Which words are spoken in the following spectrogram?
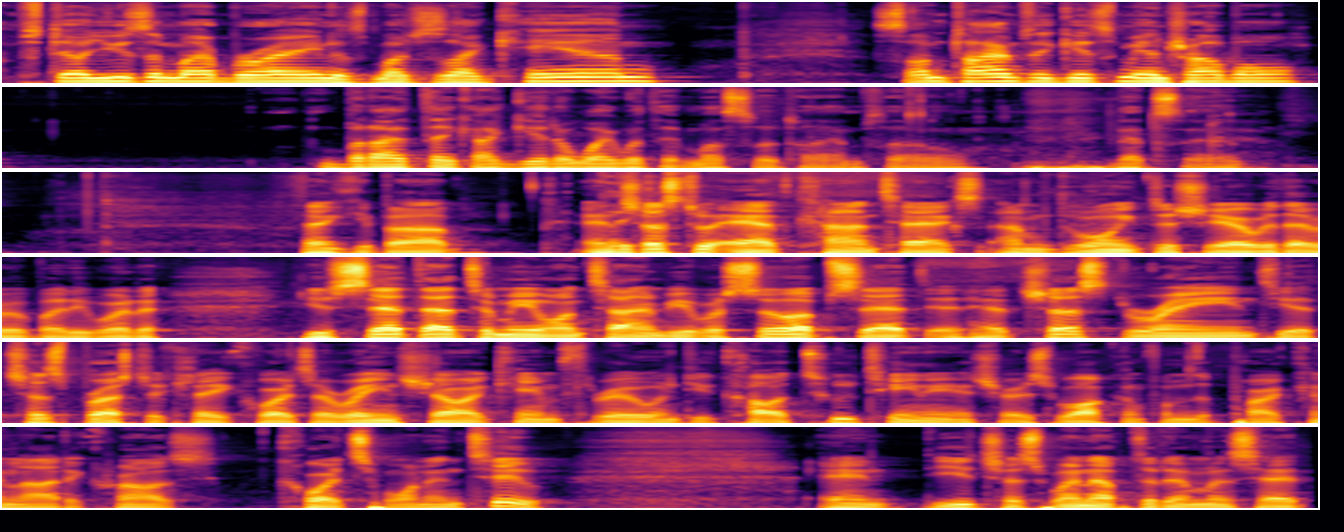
I'm still using my brain as much as I can. Sometimes it gets me in trouble, but I think I get away with it most of the time. So that's it. Thank you, Bob. And Thank just to add context, I'm going to share with everybody what you said that to me one time. You were so upset. It had just rained. You had just brushed the clay courts. A rain shower came through, and you caught two teenagers walking from the parking lot across courts one and two. And you just went up to them and said,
